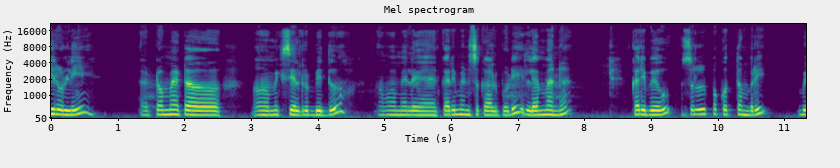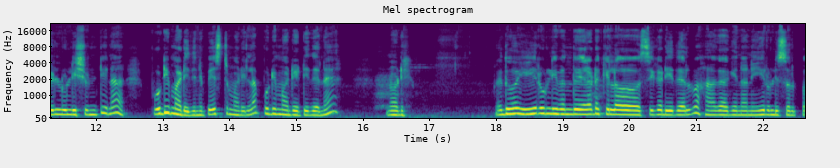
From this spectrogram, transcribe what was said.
ಈರುಳ್ಳಿ, ಟೊಮೆಟೊ ಮಿಕ್ಸಿಯಲ್ಲಿ ರುಬ್ಬಿದ್ದು, ಆಮೇಲೆ ಕರಿಮೆಣಸು ಕಾಳು ಪುಡಿ, ಲೆಮನ್ ಕರಿಬೇವು, ಸ್ವಲ್ಪ ಕೊತ್ತಂಬರಿ, ಬೆಳ್ಳುಳ್ಳಿ ಶುಂಠಿನ ಪುಡಿ ಮಾಡಿದ್ದೀನಿ. ಪೇಸ್ಟ್ ಮಾಡಿಲ್ಲ, ಪುಡಿ ಮಾಡಿ ಇಟ್ಟಿದ್ದೇನೆ. ನೋಡಿ. ಇದು ಈರುಳ್ಳಿ ಒಂದು ಎರಡು ಕಿಲೋ ಸಿಗಡಿ ಇದೆ ಅಲ್ವ? ಹಾಗಾಗಿ ನಾನು ಈರುಳ್ಳಿ ಸ್ವಲ್ಪ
